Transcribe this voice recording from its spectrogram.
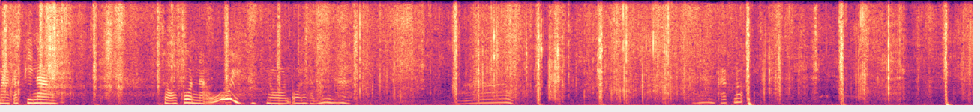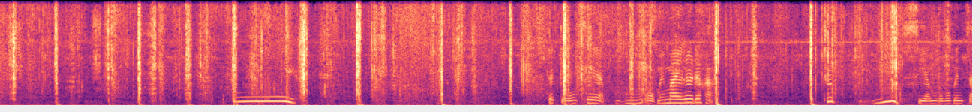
มากับพี่นางสองคนนะอุ้ยนอนอ่อนกับนี่ค่ะว้าวน้ำพักเนาะอุ้ย จะ แกงแซ่บอื้อหือออกไม่ไหม้เลยเด้อค่ะชึบอื้อหือเสียมกับว่าเป็นใจ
